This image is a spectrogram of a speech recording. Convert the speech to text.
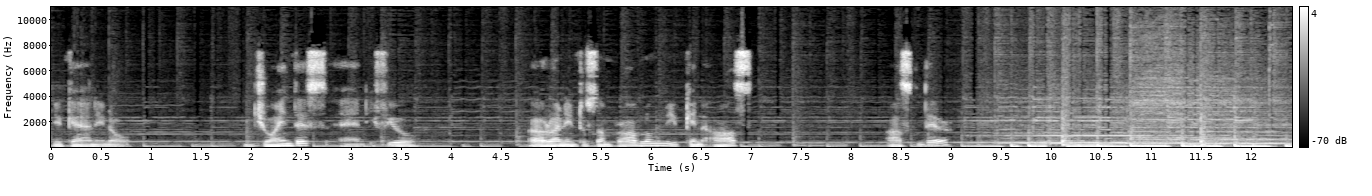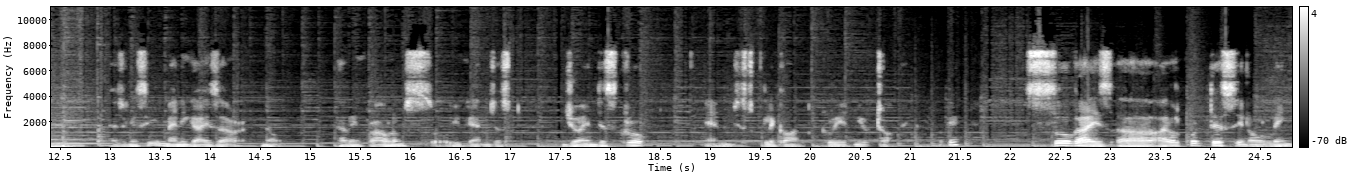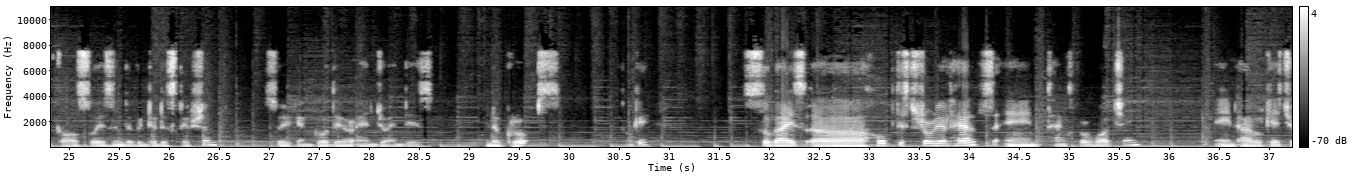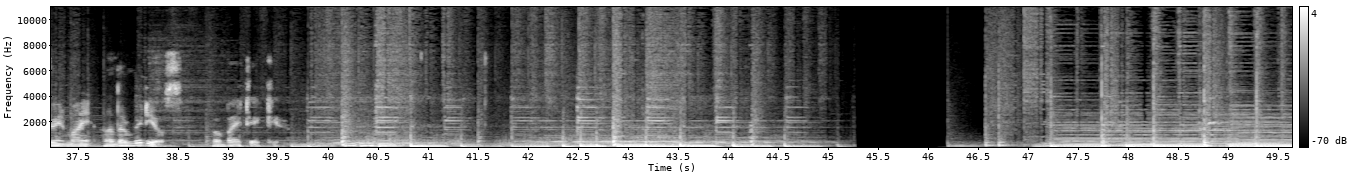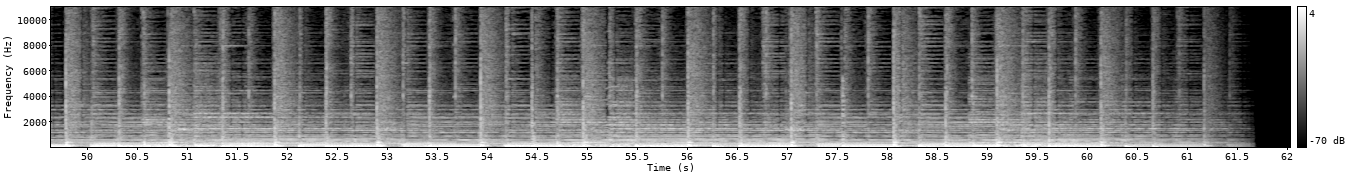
You can you know join this and if you uh, run into some problem you can ask ask there. As you can see many guys are you know having problems so you can just join this group and just click on create new topic okay so guys uh, I will put this you know link also is in the video description. So you can go there and join these you know groups. Okay? So guys uh, hope this tutorial helps and thanks for watching. And I will catch you in my other videos. Bye bye take care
